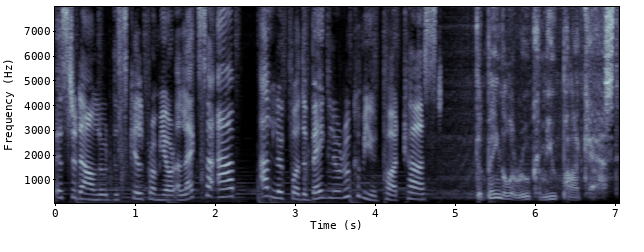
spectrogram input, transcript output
is to download the skill from your Alexa app and look for the Bengaluru Commute Podcast. The Bengaluru Commute Podcast.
